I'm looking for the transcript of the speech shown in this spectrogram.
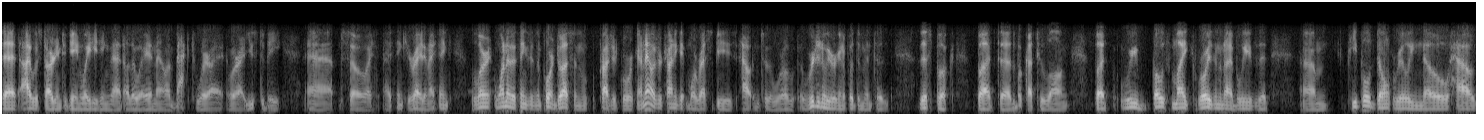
that I was starting to gain weight eating that other way, and now I'm back to where I where I used to be. Uh, so I, I think you're right, and I think learn one of the things that's important to us and the project we're working on now is we're trying to get more recipes out into the world. Originally, we were going to put them into this book, but uh, the book got too long. But we both, Mike Roizen and I, believe that um, people don't really know how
